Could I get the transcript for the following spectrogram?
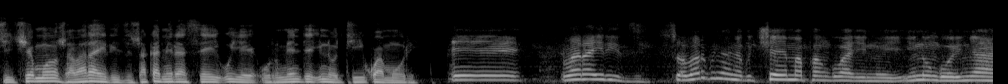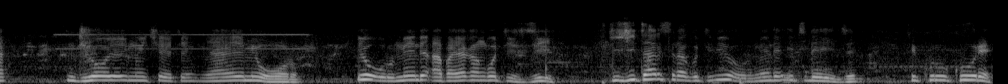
zvichemo zvavarayiridzi zvakamira sei uye hurumende inotii kwamuri e, varayiridzi zvavari kunyanya kuchema panguva ino iyi inongori nyaya ndiyoyo imwe chete nyaya yemihoro. Iyo hurumende apa yakangoti zii tichitarisira kuti iyo hurumende itideidze tikurukure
